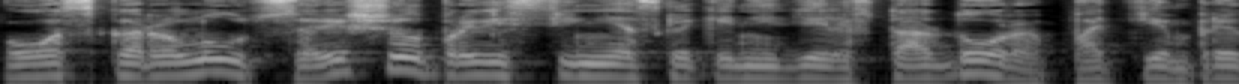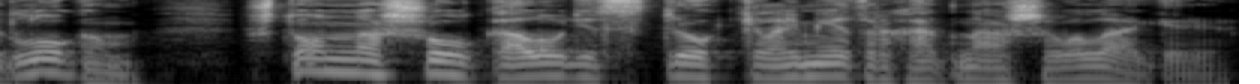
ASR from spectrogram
Оскар Луц решил провести несколько недель в Тодоро под тем предлогом, что он нашел колодец в трех километрах от нашего лагеря.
